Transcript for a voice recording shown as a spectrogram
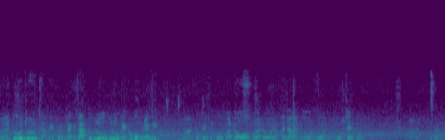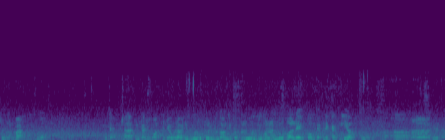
Ha, tu tu tak itu tak kisah tu bulu bulu kat kampung dia ambil. Ha, tu kat situ berada berada yang panjang ada dua dua set tu. Tu kat tu nampak dua. Tu tak salah tu tak dibawa jauh dah. Ni bulu tu lebih kurang kita perlu lebih kurang landu boleh kau empat belas kaki tau. ha, Ha, dia tak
